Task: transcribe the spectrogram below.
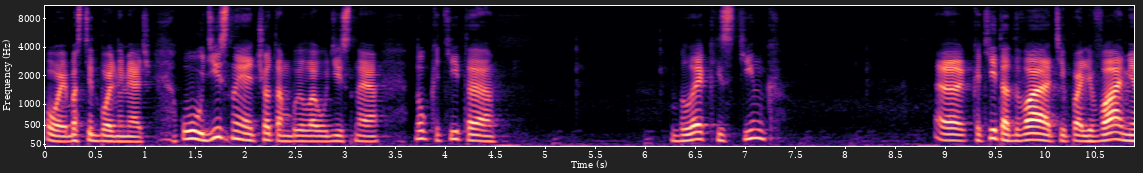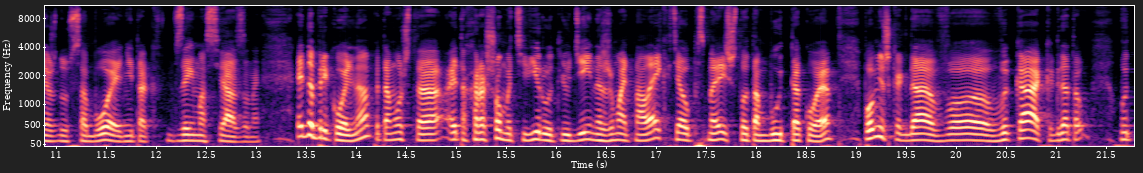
ой, баскетбольный мяч. У Диснея, что там было у Диснея? Ну, какие-то Black is King, э, какие-то два типа льва между собой, они так взаимосвязаны. Это прикольно, потому что это хорошо мотивирует людей нажимать на лайк, хотя бы посмотреть, что там будет такое. Помнишь, когда в ВК когда-то... Вот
